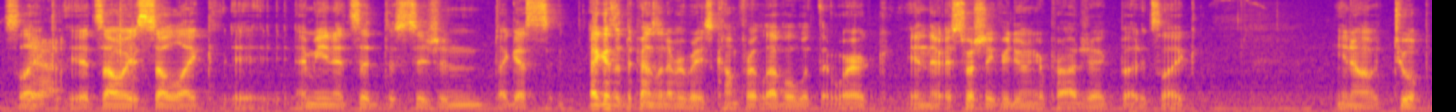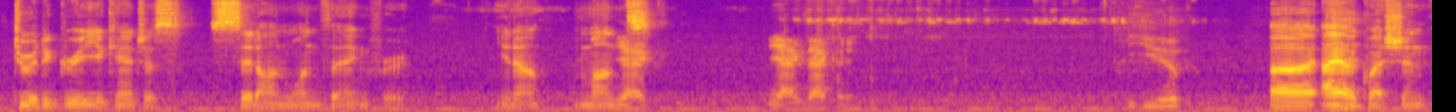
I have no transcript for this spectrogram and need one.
It's like Yeah. it's always so like eh, I mean, it's a decision. I guess I guess it depends on everybody's comfort level with their work in there, especially if you're doing a project. But it's like you know, to a to a degree, you can't just sit on one thing for you know months. Yeah, yeah, exactly. Yep. Uh, I have a question.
